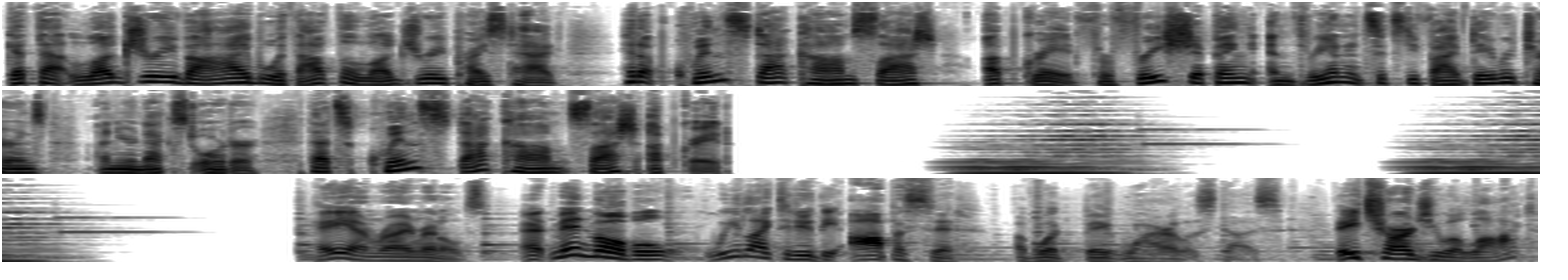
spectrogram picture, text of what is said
Get that luxury vibe without the luxury price tag. Hit up quince.com slash upgrade for free shipping and 365 day returns on your next order. That's quince.com slash upgrade. Hey, I'm Ryan Reynolds. At Mint Mobile, we like to do the opposite of what Big Wireless does. They charge you a lot,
